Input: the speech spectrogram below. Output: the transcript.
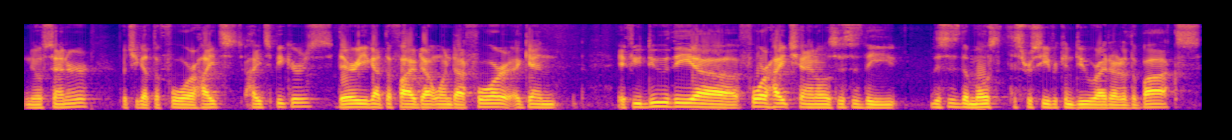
no center. But you got the four heights height speakers. There you got the 5.1.4. Again, if you do the uh, four height channels, this is the this is the most this receiver can do right out of the box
